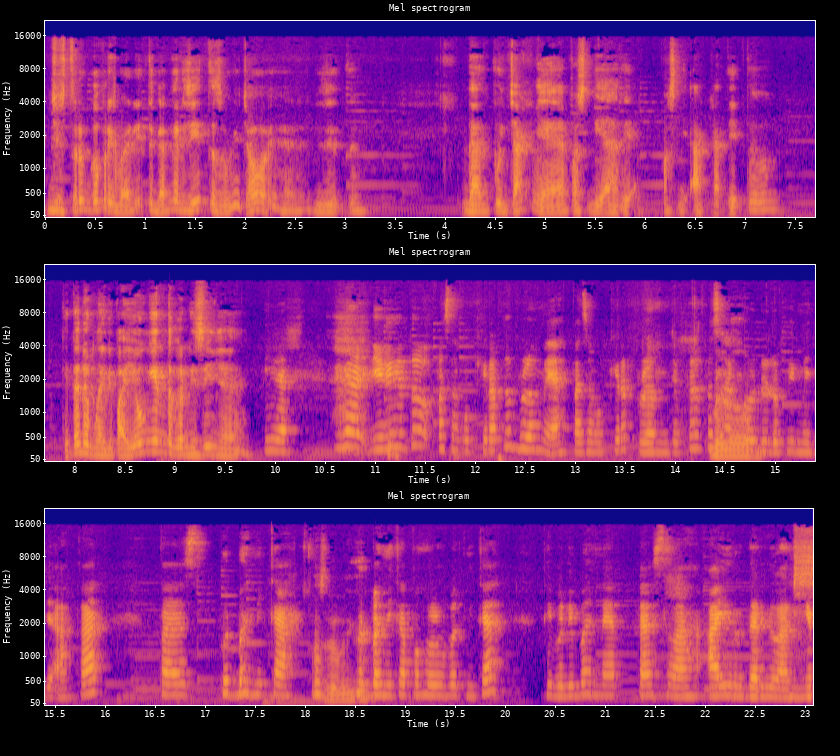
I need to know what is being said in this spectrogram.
justru gue pribadi tegangnya di situ sebagai cowok ya di situ dan puncaknya pas di hari pas di akad itu kita udah mulai dipayungin tuh kondisinya Iya. Enggak, jadi itu pas aku kirap tuh belum ya. Pas aku kirap belum. Tapi pas Belum. aku duduk di meja akad, pas khutbah nikah. pas. Khutbah nikah penghulu buat nikah, tiba-tiba netes lah air dari langit.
